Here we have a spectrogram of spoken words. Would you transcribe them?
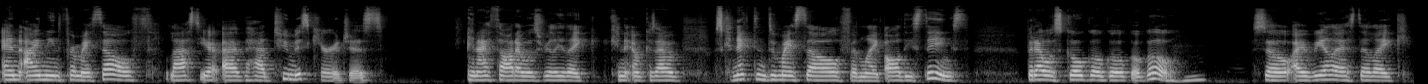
and i mean for myself last year i've had two miscarriages and i thought i was really like because i was connecting to myself and like all these things but i was go go go go go. Mm-hmm. So i realized that like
